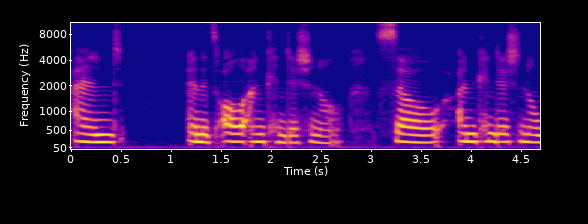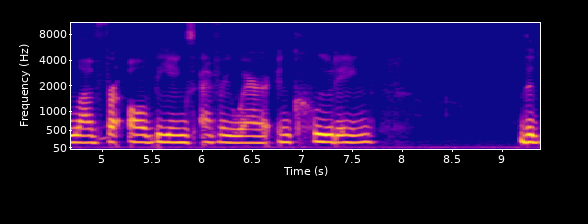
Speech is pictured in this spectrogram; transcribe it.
and and it's all unconditional. So, unconditional love for all beings everywhere, including the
